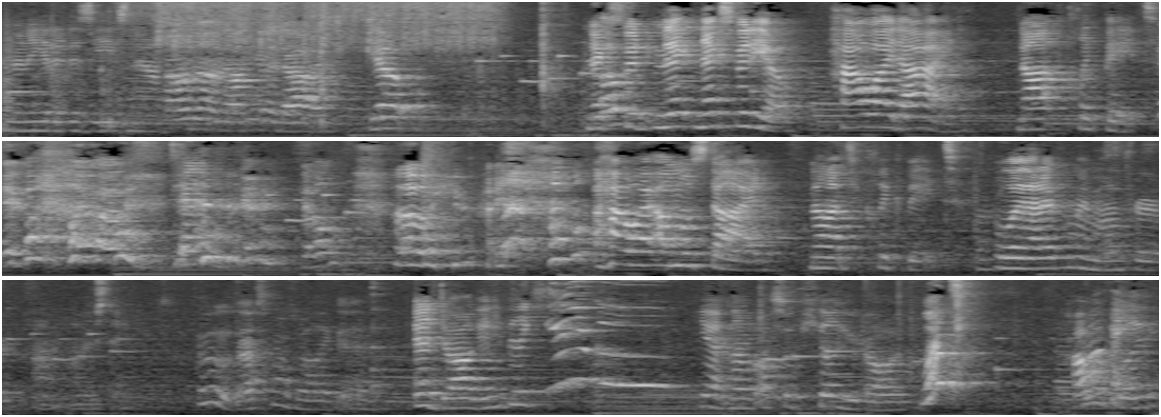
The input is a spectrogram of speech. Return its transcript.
You're gonna get a disease now. Oh no, no, I'm gonna die. Yep. Next, Oh. vid- ne- next video, how I died, not clickbait. If I, if I was dead, don't. Oh, you're right. how I almost died, not clickbait. Oh, I got it from my mom for um, Mother's Day. Ooh, that smells really good. I had a dog, and he'd be like, here you go. Yeah, and that would also kill your dog. What? Probably. Why?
